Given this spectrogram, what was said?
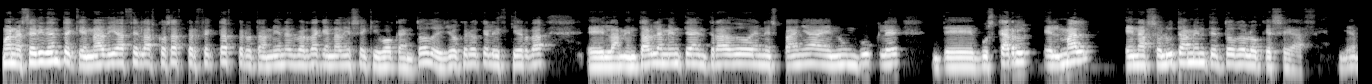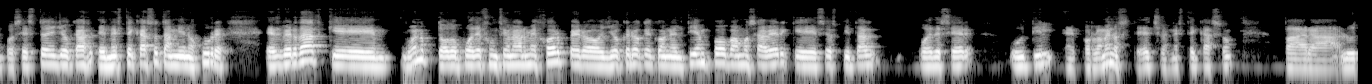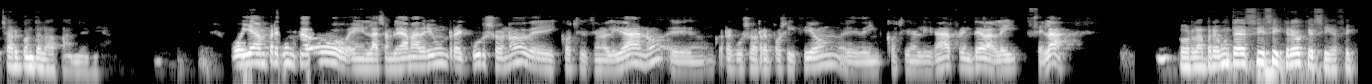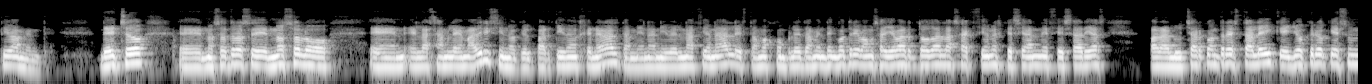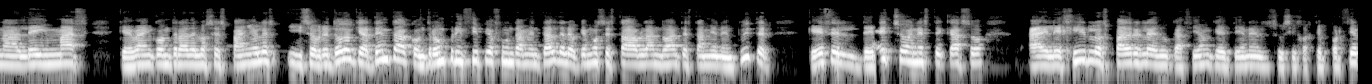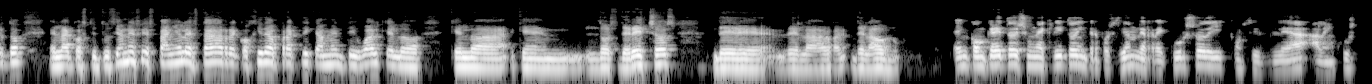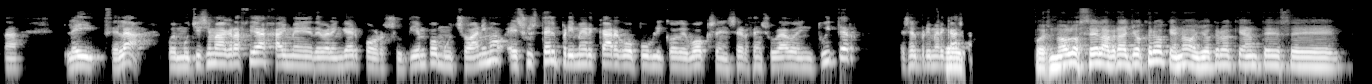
Bueno, es evidente que nadie hace las cosas perfectas, pero también es verdad que nadie se equivoca en todo. Y yo creo que la izquierda eh, lamentablemente ha entrado en España en un bucle de buscar el mal en absolutamente todo lo que se hace. Bien, pues esto en este caso también ocurre. Es verdad que, bueno, todo puede funcionar mejor, pero yo creo que con el tiempo vamos a ver que ese hospital puede ser útil, eh, por lo menos, de hecho, en este caso, para luchar contra la pandemia. Hoy han presentado en la Asamblea de Madrid un recurso ¿no? de inconstitucionalidad, ¿no? Eh, un recurso de reposición eh, de inconstitucionalidad frente a la ley CELA. Por la pregunta es sí, sí, creo que sí, efectivamente. De hecho, eh, nosotros no solo en, la Asamblea de Madrid, sino que el partido en general, también a nivel nacional, estamos completamente en contra y vamos a llevar todas las acciones que sean necesarias para luchar contra esta ley, que yo creo que es una ley más que va en contra de los españoles y sobre todo que atenta contra un principio fundamental de lo que hemos estado hablando antes también en Twitter, que es el derecho, en este caso, a elegir los padres la educación que tienen sus hijos, que por cierto, en la Constitución española está recogida prácticamente igual que, lo, que, en los derechos de, la, de la ONU. En concreto, es un escrito de interposición de recurso de inconstitucionalidad a la injusta ley CELA. Pues muchísimas gracias, Jaime de Berenguer, por su tiempo, mucho ánimo. ¿Es usted el primer cargo público de Vox en ser censurado en Twitter? ¿Es el primer caso? Pues no lo sé, la verdad, yo creo que no. Yo creo que antes eh,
